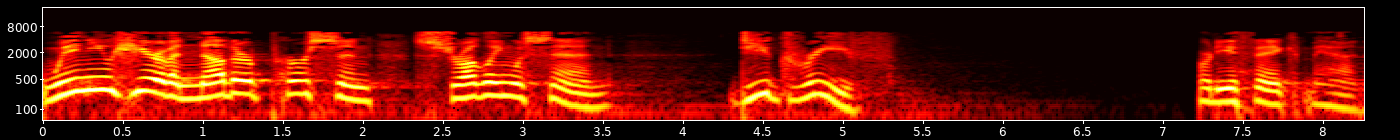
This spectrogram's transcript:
When you hear of another person struggling with sin, do you grieve? Or do you think, man,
